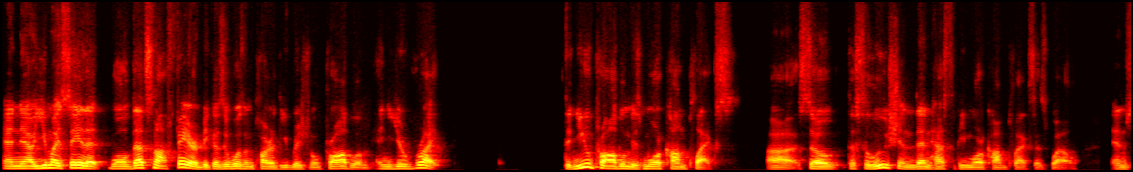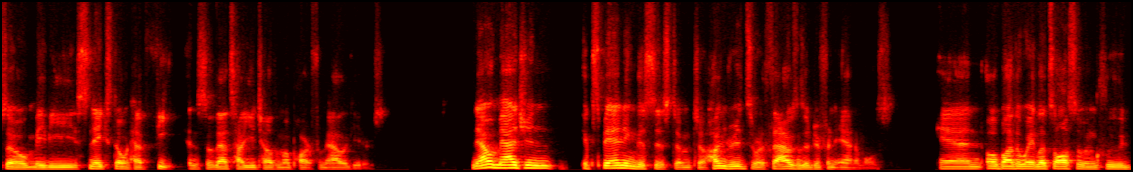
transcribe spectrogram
And now you might say that, well, that's not fair because it wasn't part of the original problem. And you're right. The new problem is more complex. Uh, so the solution then has to be more complex as well. And so maybe snakes don't have feet. And so that's how you tell them apart from alligators. Now imagine expanding this system to hundreds or thousands of different animals. And oh, by the way, let's also include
